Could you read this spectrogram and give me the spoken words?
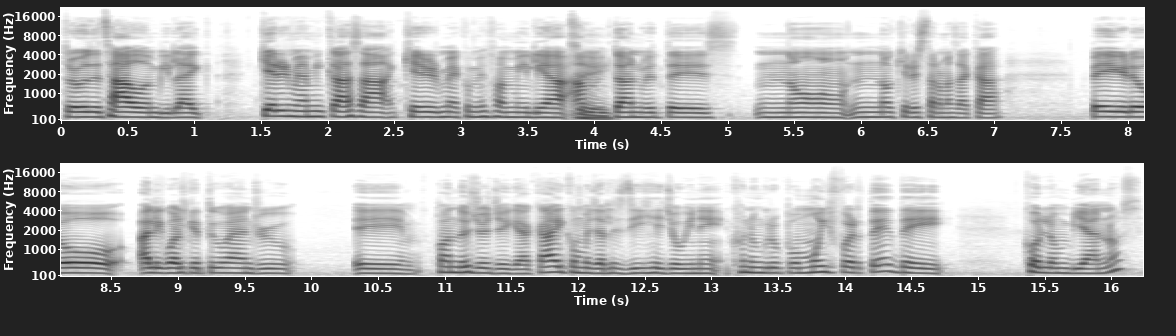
throw the towel and be like, quiero irme a mi casa, quiero irme con mi familia, I'm done with this, no, no quiero estar más acá. Pero, al igual que tú, Andrew, eh, cuando yo llegué acá, y como ya les dije, yo vine con un grupo muy fuerte de colombianos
